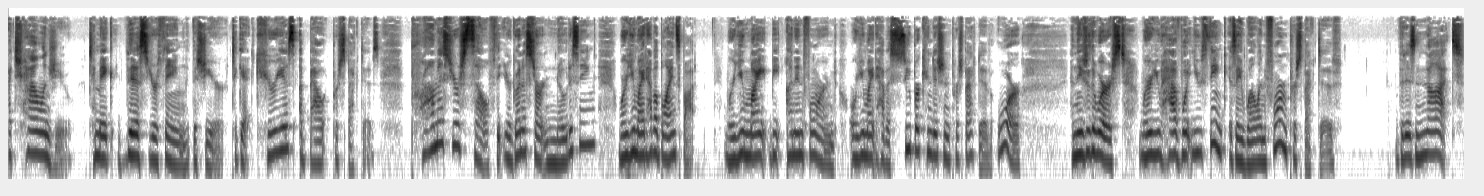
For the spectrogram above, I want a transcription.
I challenge you to make this your thing this year, to get curious about perspectives. Promise yourself that you're going to start noticing where you might have a blind spot, where you might be uninformed, or you might have a super conditioned perspective, or, and these are the worst, where you have what you think is a well informed perspective that is not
